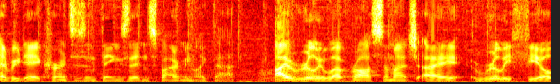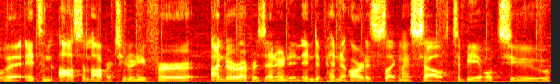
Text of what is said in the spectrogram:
everyday occurrences and things that inspire me like that. I really love RAW so much. I really feel that it's an awesome opportunity for underrepresented and independent artists like myself to be able to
